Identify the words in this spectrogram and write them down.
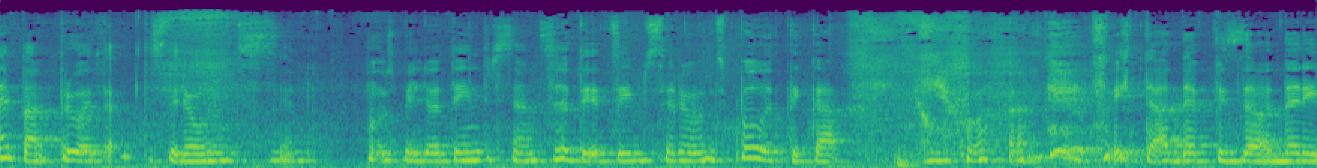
nepārprotam, tas ir runas. Ja. Mums bija ļoti interesants attiecības ar runas politikā, jo bija tāda epizode arī,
